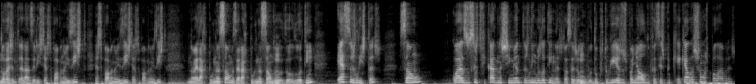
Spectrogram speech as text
Toda a gente anda a dizer isto. Esta palavra não existe. Esta palavra não existe. Esta palavra não existe. Não era a repugnação, mas era a repugnação do, do- do latim. Essas listas são quase o certificado de nascimento das línguas latinas, ou seja, o- do português, do espanhol, do francês, porque aquelas são as palavras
